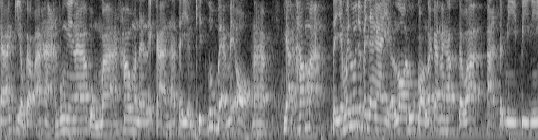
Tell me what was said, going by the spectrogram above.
นะเกี่ยวกับอาหารพวกนี้นะครับผมมาเข้ามาในรายการนะแต่ยังคิดรูปแบบไม่ออกนะครับอยากทำอะแต่ยังไม่รู้จะเป็นยังไงรอดูก่อนแล้วกันนะครับ แต่ว่าอาจจะมีปีนี้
